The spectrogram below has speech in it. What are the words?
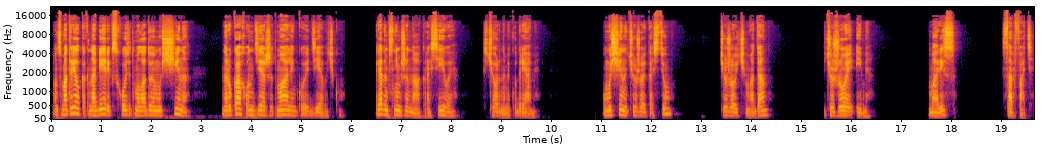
Он смотрел, как на берег сходит молодой мужчина, на руках он держит маленькую девочку. Рядом с ним жена, красивая, с черными кудрями. У мужчины чужой костюм, чужой чемодан и чужое имя. Марис Сарфати.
